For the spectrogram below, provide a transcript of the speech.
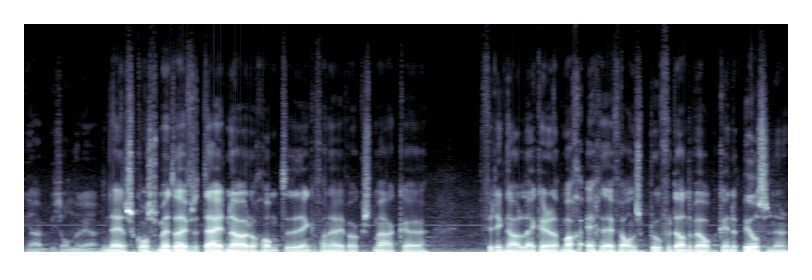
ja, bijzonder, ja. De Nederlandse consument heeft de tijd nodig om te denken van... hé, welke smaak eh, vind ik nou lekker? En dat mag echt even anders proeven dan de welbekende Pilsener.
